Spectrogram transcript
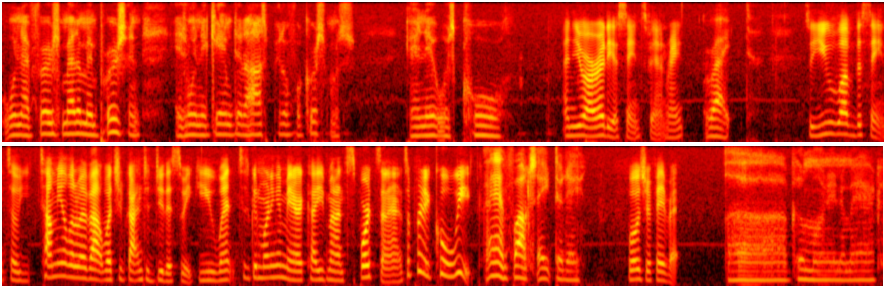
when I first met him in person is when he came to the hospital for Christmas. And it was cool. And you're already a Saints fan, right? Right. So you love the Saints. So tell me a little bit about what you've gotten to do this week. You went to Good Morning America. You've been on Sports Center. It's a pretty cool week. And Fox 8 today. What was your favorite? Uh, Good Morning America.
